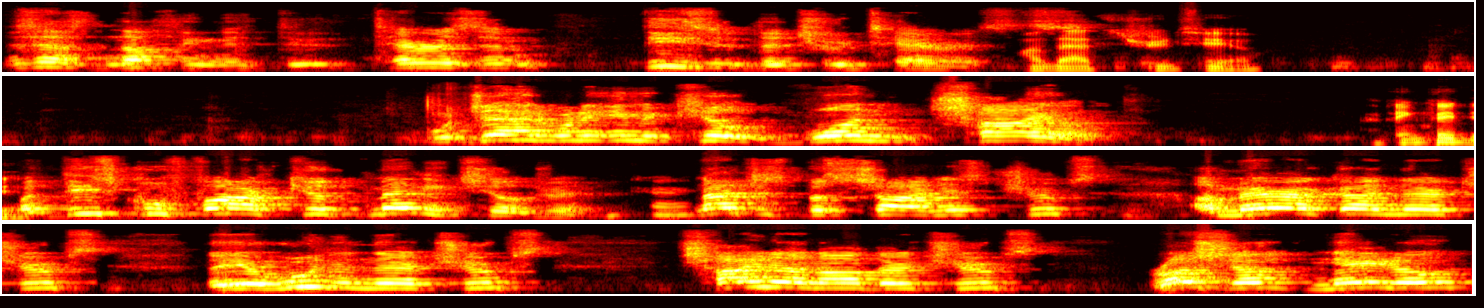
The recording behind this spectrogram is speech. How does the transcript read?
This has nothing to do. Terrorism. These are the true terrorists. Well, that's true too. Mujahid wouldn't even kill one child. I think they did. But these kuffar killed many children. Not just Bashar and his troops, America and their troops, the Yahud and their troops, China and all their troops, Russia, NATO,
